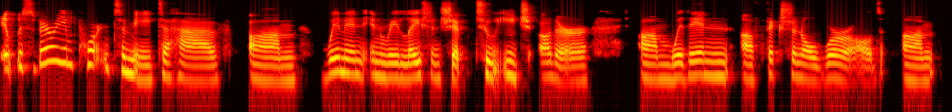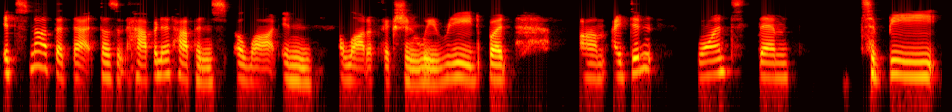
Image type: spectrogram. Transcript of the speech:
it was very important to me to have um, women in relationship to each other um, within a fictional world. Um, it's not that that doesn't happen, it happens a lot in a lot of fiction we read, but um, I didn't want them to be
